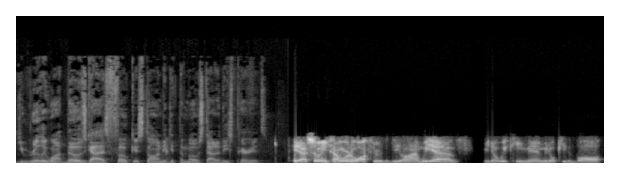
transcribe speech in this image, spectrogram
you really want those guys focused on to get the most out of these periods? Yeah, so anytime we're going to walk through the D line, we have you know we key men, we don't key the ball.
